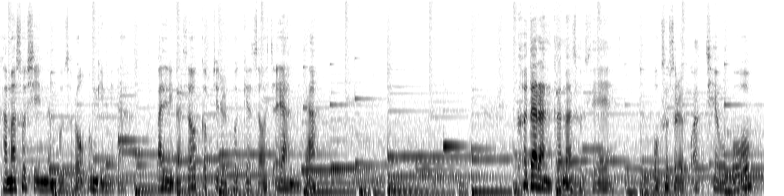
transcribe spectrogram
가마솥이 있는 곳으로 옮깁니다. 빨리 가서 껍질을 벗겨서 쪄야 합니다. 커다란 가마솥에 옥수수를 꽉 채우고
